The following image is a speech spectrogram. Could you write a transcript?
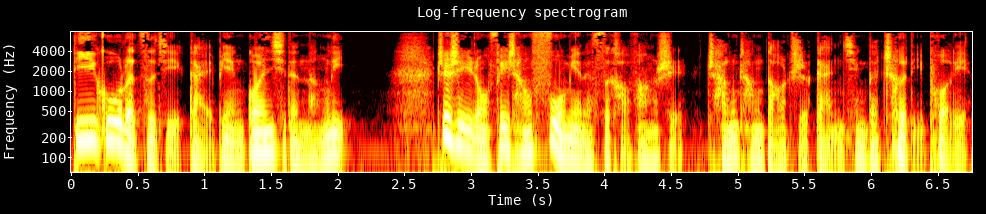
低估了自己改变关系的能力。这是一种非常负面的思考方式，常常导致感情的彻底破裂。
